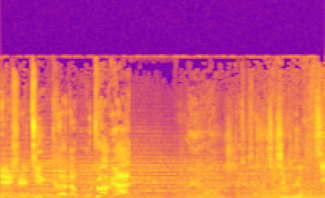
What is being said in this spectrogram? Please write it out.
便是荆轲的武状元。哎呦，这下这下可有好戏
